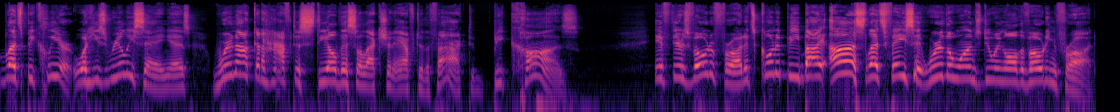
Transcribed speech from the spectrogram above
Let's be clear. What he's really saying is we're not going to have to steal this election after the fact because if there's voter fraud, it's going to be by us. Let's face it, we're the ones doing all the voting fraud.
